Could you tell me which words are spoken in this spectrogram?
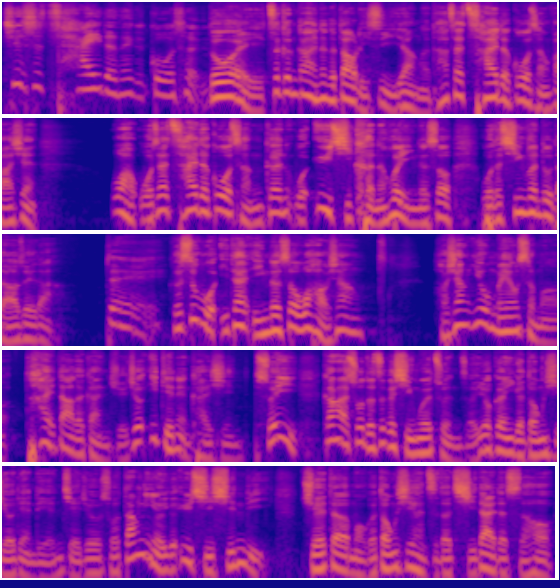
其实是猜的那个过程。对，这跟刚才那个道理是一样的。他在猜的过程发现。哇，我在猜的过程跟我预期可能会赢的时候，我的兴奋度达到最大。对，可是我一旦赢的时候，我好像好像又没有什么太大的感觉，就一点点开心。所以刚才说的这个行为准则，又跟一个东西有点连结，就是说，当你有一个预期心理，觉得某个东西很值得期待的时候，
